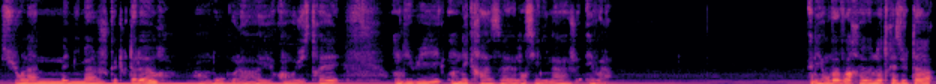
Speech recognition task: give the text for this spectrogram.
sur la même image que tout à l'heure. Hein, donc voilà, et enregistrer, on dit oui, on écrase l'ancienne image, et voilà. Allez, on va voir euh, notre résultat.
